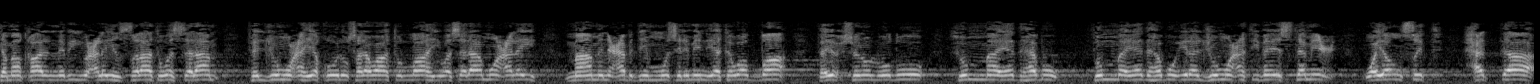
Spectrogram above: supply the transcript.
كما قال النبي عليه الصلاة والسلام في الجمعة يقول صلوات الله وسلامه عليه ما من عبد مسلم يتوضأ فيحسن الوضوء ثم يذهب ثم يذهب إلى الجمعة فيستمع وينصت حتى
